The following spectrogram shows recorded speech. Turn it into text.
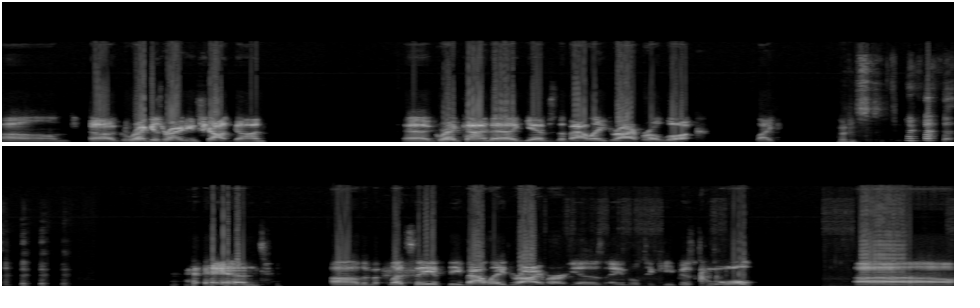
Um, uh, Greg is riding shotgun. Uh, Greg kind of gives the valet driver a look, like, and uh, the, let's see if the valet driver is able to keep his cool. Uh,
